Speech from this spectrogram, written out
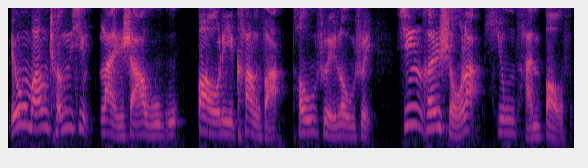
流氓成性，滥杀无辜，暴力抗法，偷税漏税，心狠手辣，凶残报复。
